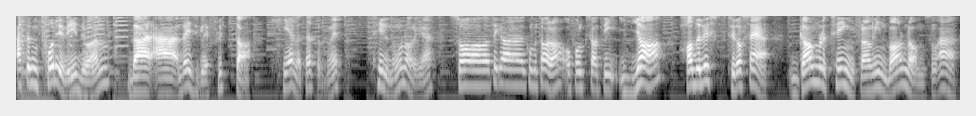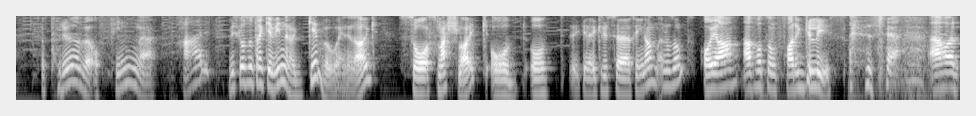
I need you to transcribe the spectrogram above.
Etter den forrige videoen, der jeg basically flytta hele setupet mitt til Nord-Norge, så fikk jeg kommentarer, og folk sa at de ja, hadde lyst til å se gamle ting fra min barndom som jeg skal prøve å finne her. Vi skal også trekke vinner av giveawayen i dag, så smash like og, og krysse fingrene eller noe sånt. Og ja, jeg har fått sånn fargelys. Så jeg har,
